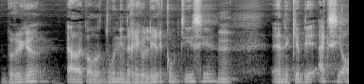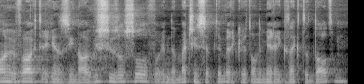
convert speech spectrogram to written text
Brugge eigenlijk al doen in de reguliere competitie. En ik heb die actie aangevraagd ergens in augustus of zo, voor in de match in september. Ik weet al niet meer exact de datum.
